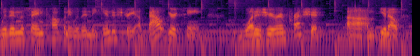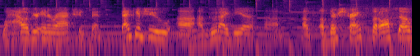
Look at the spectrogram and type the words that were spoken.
within the same company, within the industry about your team. What is your impression? Um, you know, how have your interactions been? That gives you uh, a good idea um, of, of their strengths, but also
